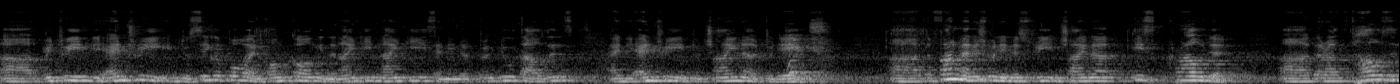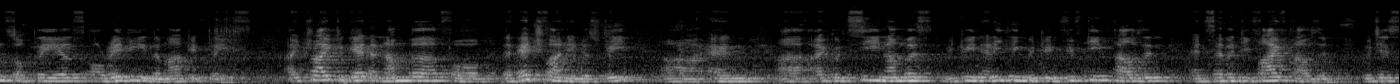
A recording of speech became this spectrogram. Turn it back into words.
uh, between the entry into Singapore and Hong Kong in the 1990s and in the 2000s and the entry into China today. Uh, the fund management industry in China is crowded uh, there are thousands of players already in the marketplace. I tried to get a number for the hedge fund industry, and uh, I could see numbers between anything between 15,000 and 75,000, which is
